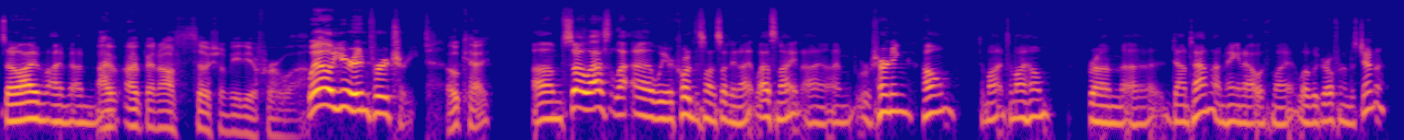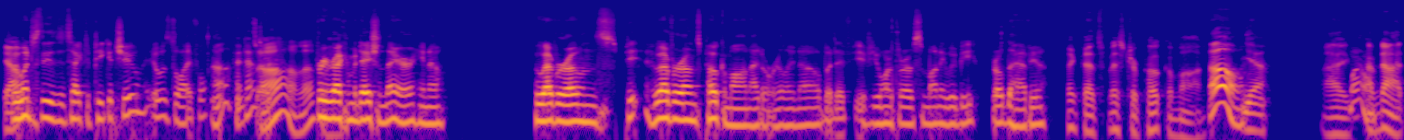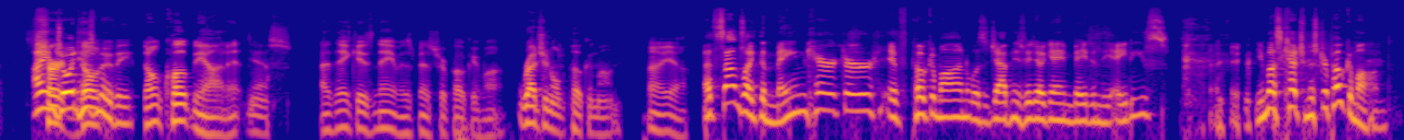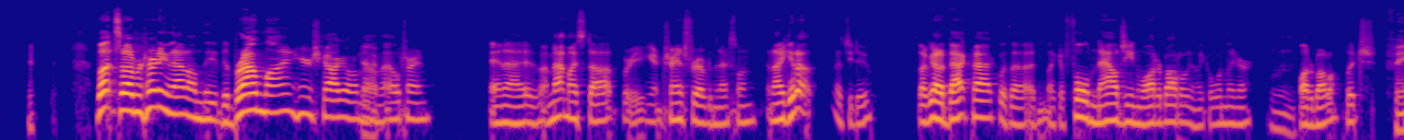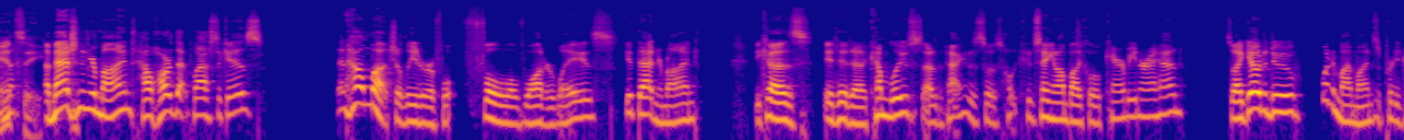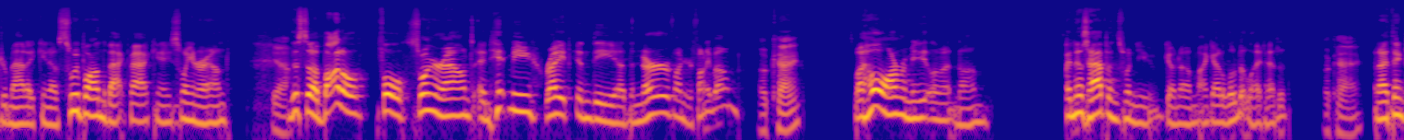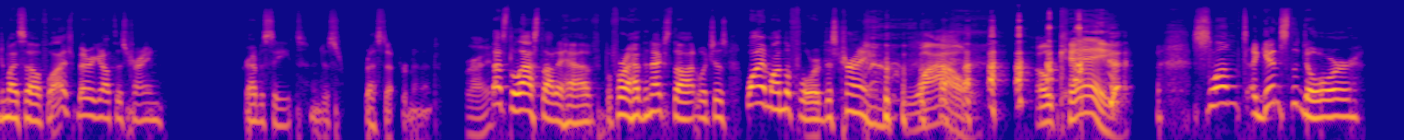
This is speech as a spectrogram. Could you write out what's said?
So I'm, I'm, I'm. I've I've been off social media for a while. well, you're in for a treat. Okay. Um, so last uh, we recorded this on Sunday night. Last night, I, I'm returning home to my to my home from uh, downtown. I'm hanging out with my lovely girlfriend, Miss Jenna. Yeah. We went to see the Detective Pikachu. It was delightful. Oh, fantastic. Oh, lovely. Free recommendation there. You know, whoever owns whoever owns Pokemon, I don't really know, but if if you want to throw some money, we'd be thrilled to have you. I think that's Mr. Pokemon. Oh, Yeah. I Wow. I'm not. I certain. enjoyed his Don't- movie. Don't quote me on it. Yes. I think his name is Mr. Pokemon. Reginald Pokemon. Oh yeah. That sounds like the main character if Pokemon was a Japanese video game made in the 80s. you must catch Mr. Pokemon. But so I'm returning that on the, the Brown line here in Chicago on, the, Yeah. on the L train. And I, I'm at my stop where you can transfer over to the next one. And I get up, as you do. So I've got a backpack with a like a full Nalgene water bottle, like a one liter Hmm. water bottle, which Fancy. imagine in your mind how hard that plastic is and how much a liter of full of water weighs. Get that in your mind because it had uh, come loose out of the package. So it was, it was hanging on by like a little carabiner I had. So I go to do what in my mind is a pretty dramatic, you know, swoop on the backpack, you know, you swing it around. Yeah. This uh, bottle full swung around and hit me right in the uh, the nerve on your funny bone. Okay. So my whole arm immediately went numb. And this happens when you go numb. I got a little bit lightheaded. Okay. And I think to myself, well, I should better get off this train, grab a seat, and just rest up for a minute. Right. That's the last thought I have before I have the next thought, which is why I'm on the floor of this train, wow. Okay. slumped against the door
